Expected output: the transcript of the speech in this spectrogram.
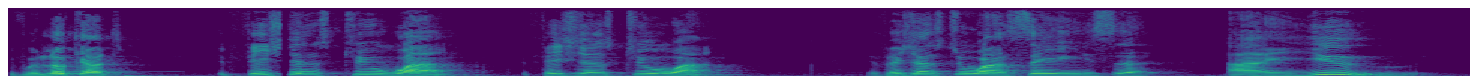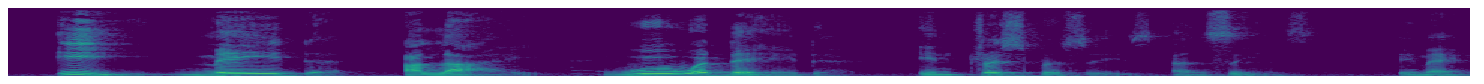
If we look at Ephesians 2 1, Ephesians 2 1. Ephesians 2 1 says, And you he made alive who were dead in trespasses and sins. Amen.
